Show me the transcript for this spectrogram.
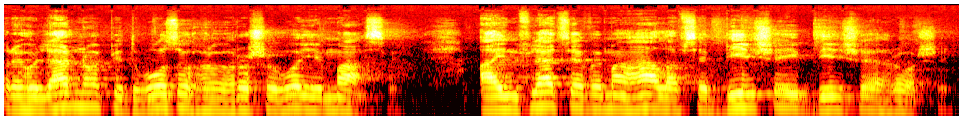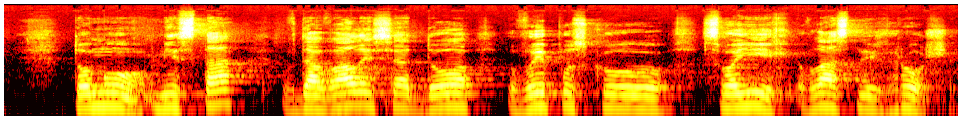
регулярного підвозу грошової маси, а інфляція вимагала все більше і більше грошей. Тому міста вдавалися до випуску своїх власних грошей.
